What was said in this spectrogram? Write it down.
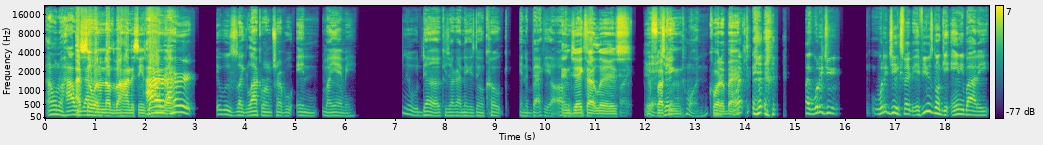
I don't know how we I got still want to know the behind the scenes I heard, that. I heard it was like locker room trouble in Miami. You know, duh, because y'all got niggas doing coke in the back of y'all office. and Jay Cutler is your Yeah, fucking Jay, come on, quarterback. What? like, what did you, what did you expect? If you was gonna get anybody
